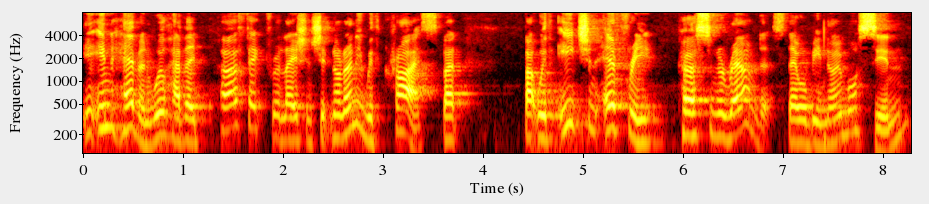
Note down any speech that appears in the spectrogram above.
In heaven, we'll have a perfect relationship not only with Christ, but, but with each and every person around us. There will be no more sin,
